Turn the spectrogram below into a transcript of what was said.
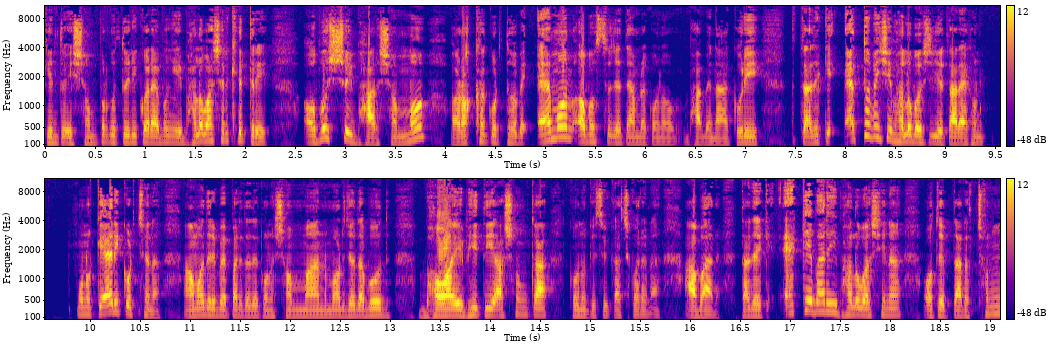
কিন্তু এই সম্পর্ক তৈরি করা এবং এই ভালোবাসার ক্ষেত্রে অবশ্যই ভারসাম্য রক্ষা করতে হবে। এমন অবস্থা যাতে আমরা কোনোভাবে না করি, তাদেরকে এত বেশি ভালোবাসি যে তারা এখন কোনো কেয়ারই করছে না। আমাদের ব্যাপারে তাদের কোনো সম্মান মর্যাদাবোধ ভয়, ভীতি, আশঙ্কা কোনো কিছু কাজ করে না। আবার তাদেরকে একেবারেই ভালোবাসি না, অতএব তারা ছন্ন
